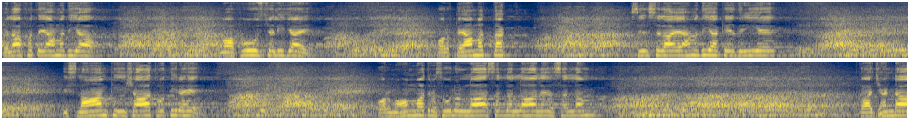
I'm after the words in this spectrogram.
खिलाफत अहमदिया महफूज चली जाए और क़यामत तक सिलसिला अहमदिया के ज़रिए इस्लाम की इशात होती रहे और मोहम्मद रसूलुल्लाह सल्लल्लाहु अलैहि वसल्लम का झंडा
